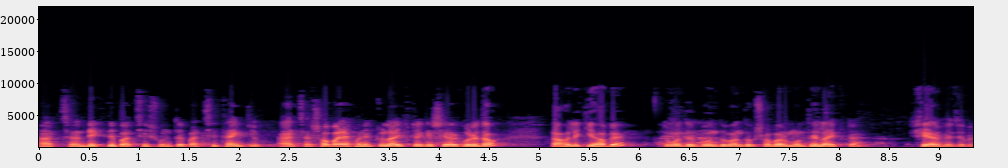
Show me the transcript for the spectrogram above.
আচ্ছা দেখতে পাচ্ছি, শুনতে পাচ্ছি থ্যাংক ইউ আচ্ছা সবাই এখন একটু লাইভটাকে শেয়ার করে দাও, তাহলে কি হবে? তোমাদের বন্ধু বান্ধব সবার মধ্যে লাইভটা শেয়ার হয়ে যাবে।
